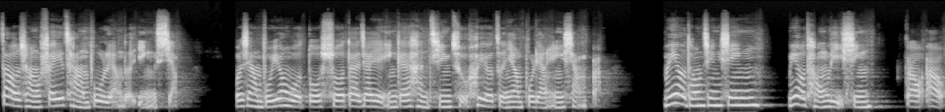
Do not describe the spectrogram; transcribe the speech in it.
造成非常不良的影响。我想不用我多说，大家也应该很清楚会有怎样不良影响吧？没有同情心，没有同理心，高傲、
